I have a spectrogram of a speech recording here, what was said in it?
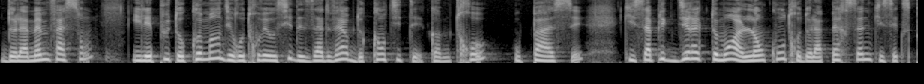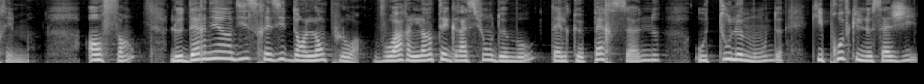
De la même façon, il est plutôt commun d'y retrouver aussi des adverbes de quantité comme trop ou pas assez qui s'appliquent directement à l'encontre de la personne qui s'exprime. Enfin, le dernier indice réside dans l'emploi, voire l'intégration de mots tels que personne ou tout le monde, qui prouvent qu'il ne s'agit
